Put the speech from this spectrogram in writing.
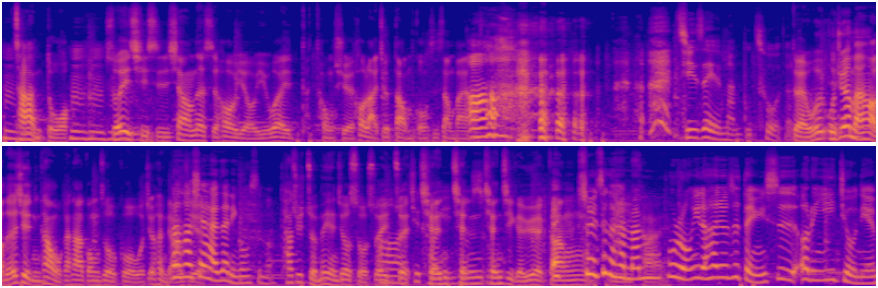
嗯、差很多。嗯嗯、所以其实像那时候有一位同学，后来就到我们公司上班了。哦、其实这也蛮不错的。对我，我觉得蛮好的。而且你看，我跟他工作过，我就很了解。那他现在还在你公司吗？他去准备研究所，所以最前前前几个月刚、欸。所以这个还蛮不容易的。他就是等于是二零一九年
